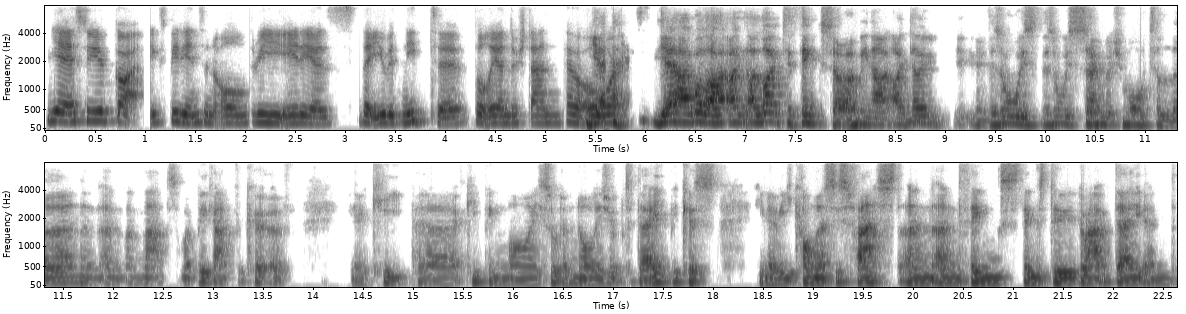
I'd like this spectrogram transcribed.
Yeah, so you've got experience in all three areas that you would need to totally understand how it all yeah, works. Yeah, well, I, I like to think so. I mean, I, I don't. You know, there's always there's always so much more to learn, and and, and that's I'm a big advocate of you know keep uh, keeping my sort of knowledge up to date because you know e-commerce is fast and and things things do go out of date and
